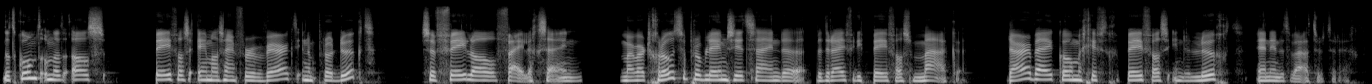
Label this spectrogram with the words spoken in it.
Dat komt omdat als PFAS eenmaal zijn verwerkt in een product ze veelal veilig zijn. Maar waar het grootste probleem zit, zijn de bedrijven die PFAS maken. Daarbij komen giftige PFAS in de lucht en in het water terecht.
